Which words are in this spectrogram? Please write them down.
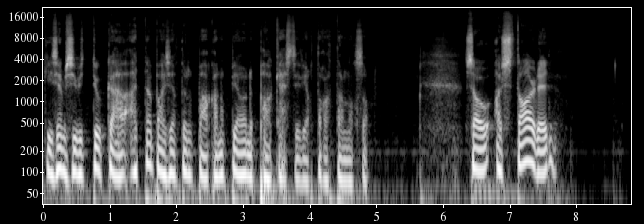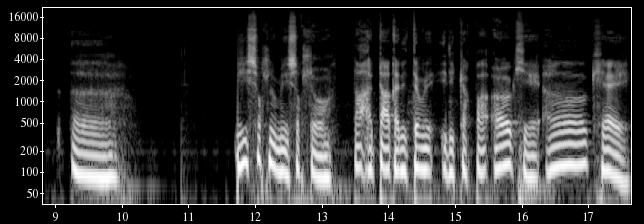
кисамсивиттуукка аттапаасиартулерпаа канарпиаруна подкастид йортоқартарнерсоқ So I started э, uh, миссорлу миссорлу таа таақаниттами иликкарпаа окей окей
